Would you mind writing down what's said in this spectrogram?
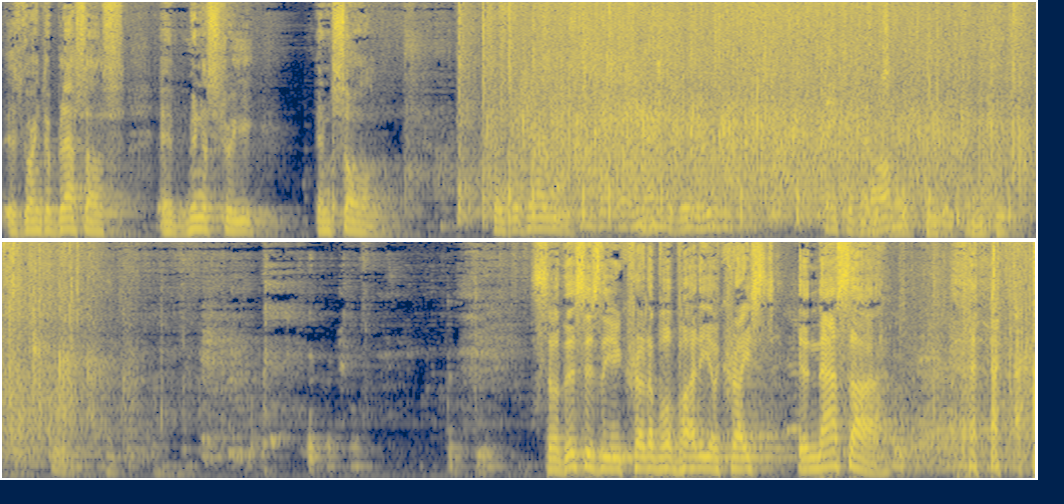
is going to bless us in ministry and song. So good to have you. Thank you, Brother Thank you. Thank you. So this is the incredible body of Christ in Nassau.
